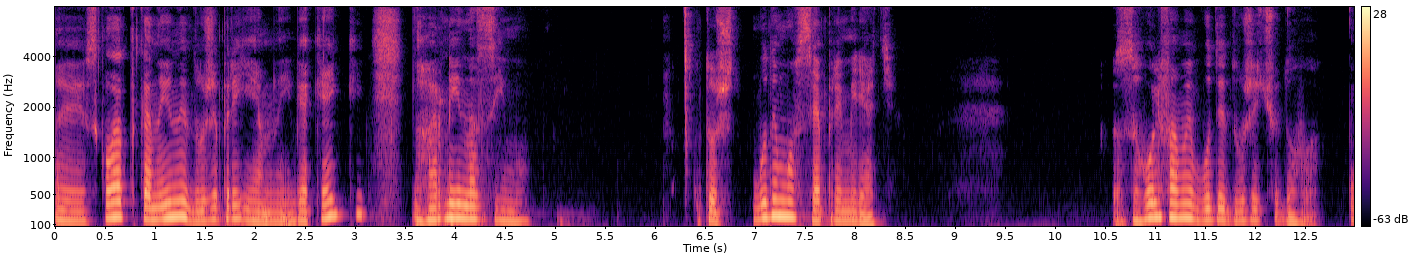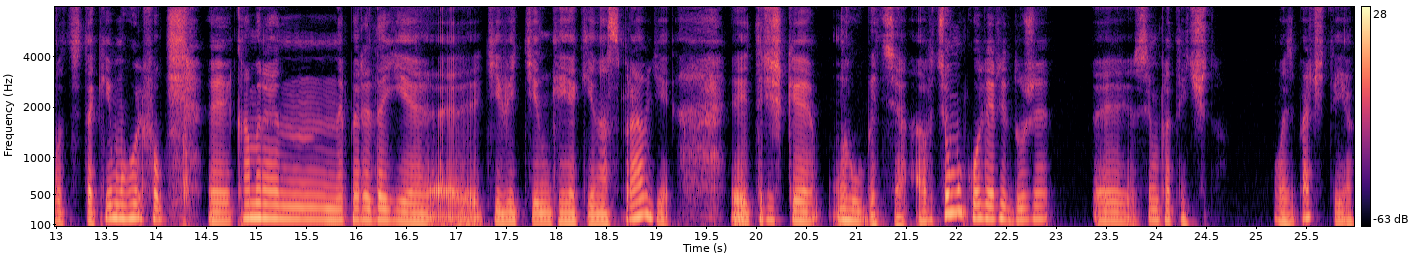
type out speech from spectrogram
Е, склад тканини дуже приємний, м'якенький, гарний на зиму. Тож, будемо все приміряти. З гольфами буде дуже чудово. От з таким гольфом е, камера не передає е, ті відтінки, які насправді трішки губиться. А в цьому кольорі дуже симпатично. Ось, бачите, як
